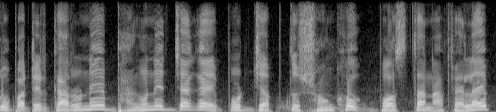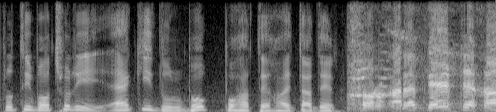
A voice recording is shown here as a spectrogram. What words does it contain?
লোপাটের কারণে ভাঙনের জায়গায় পর্যাপ্ত সংখ্যক বস্তা না ফেলায় প্রতি বছরই একই দুর্ভোগ পোহাতে হয় তাদের। সরকারের দেয় টাকা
